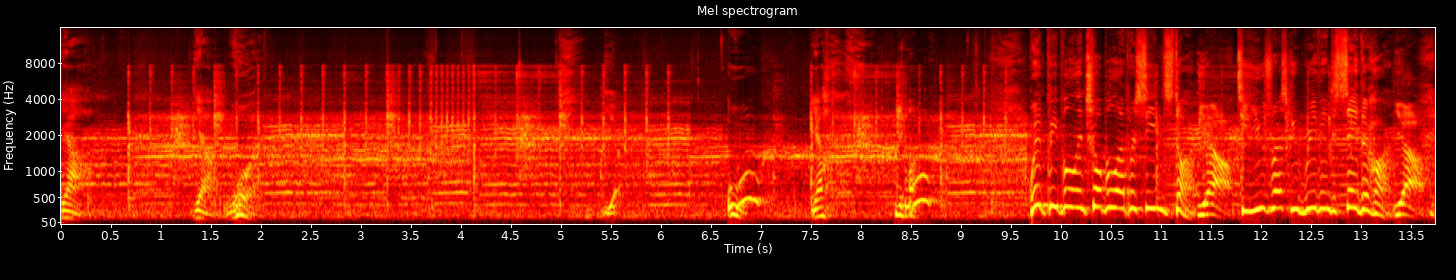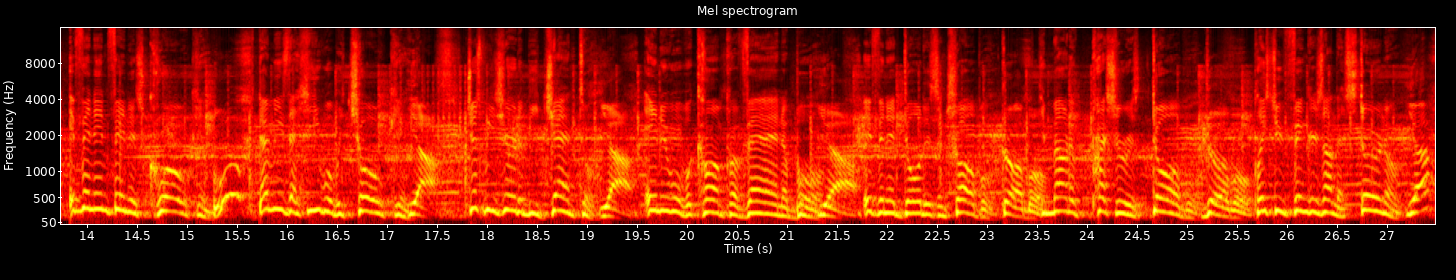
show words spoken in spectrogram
Yeah. Yeah. What? Yeah. Ooh. Yeah. Yeah. When people in trouble, I proceed and start. Yeah. To use rescue breathing to save their heart. Yeah. If an infant is croaking, Ooh. that means that he will be choking. Yeah. Just be sure to be gentle. Yeah. And it will become preventable. Yeah. If an adult is in trouble. Trouble. The amount of pressure is double. Double. Place two fingers on the sternum. Yeah.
